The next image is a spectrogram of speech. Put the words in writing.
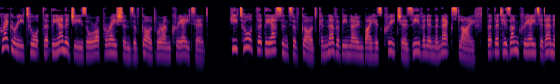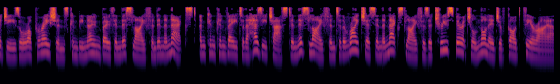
Gregory taught that the energies or operations of God were uncreated. He taught that the essence of God can never be known by his creatures even in the next life, but that his uncreated energies or operations can be known both in this life and in the next, and can convey to the hesychast in this life and to the righteous in the next life as a true spiritual knowledge of God theoria.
